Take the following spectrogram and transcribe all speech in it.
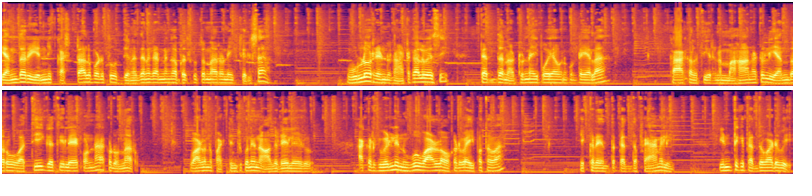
ఎందరు ఎన్ని కష్టాలు పడుతూ దినదినగండంగా బ్రతుకుతున్నారో నీకు తెలుసా? ఊళ్ళో రెండు నాటకాలు వేసి పెద్ద నటునైపోయావు అనుకుంటే ఎలా? కాకలు తీరిన మహానటులు ఎందరో అతీ గతి లేకుండా అక్కడ ఉన్నారు. వాళ్ళను పట్టించుకునే నాదుడే లేడు. అక్కడికి వెళ్ళి నువ్వు వాళ్ళలో ఒకడివి అయిపోతావా? ఇక్కడ ఇంత పెద్ద ఫ్యామిలీ. ఇంటికి పెద్దవాడివి.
